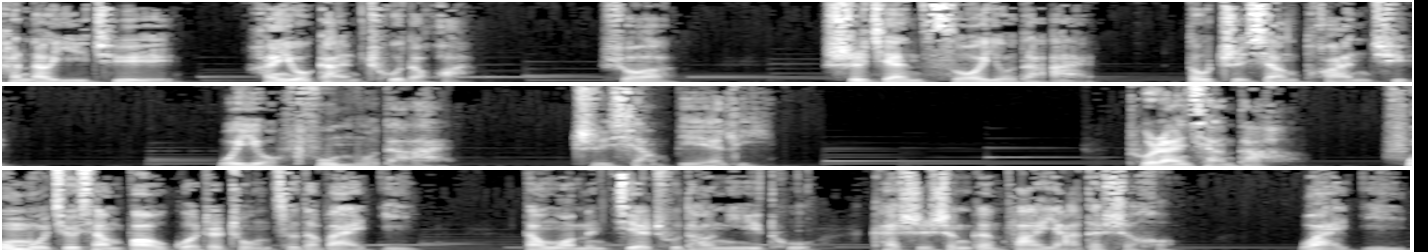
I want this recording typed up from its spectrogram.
看到一句很有感触的话，说：“世间所有的爱都指向团聚，唯有父母的爱指向别离。”突然想到，父母就像包裹着种子的外衣，当我们接触到泥土，开始生根发芽的时候，外衣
